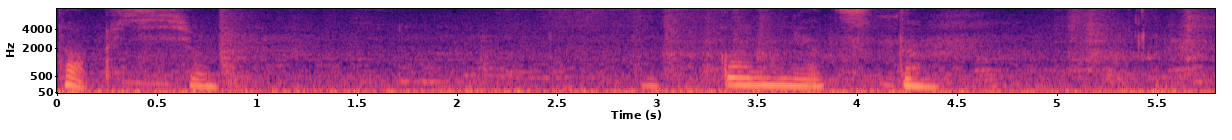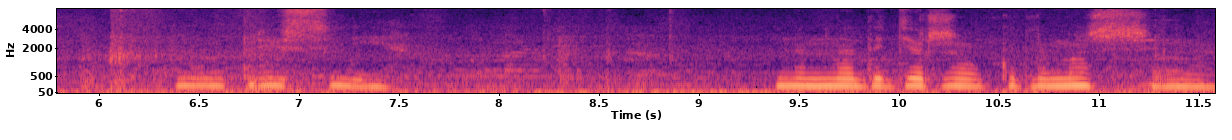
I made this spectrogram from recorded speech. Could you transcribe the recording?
Так, все. Наконец-то мы пришли. Нам надо держалку для машины.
